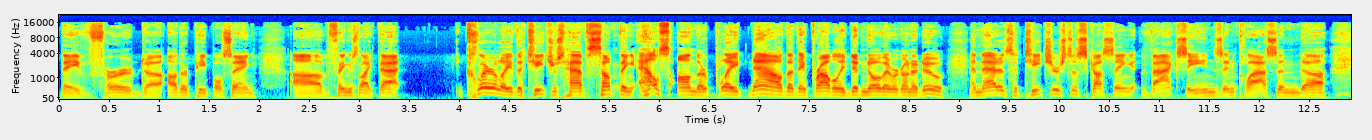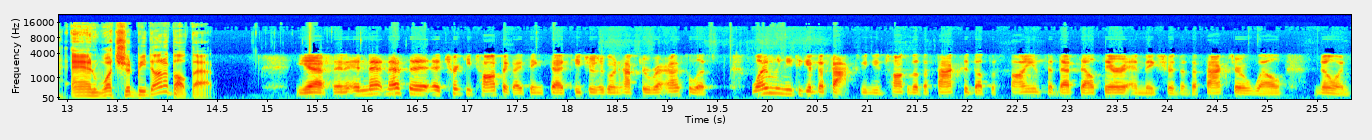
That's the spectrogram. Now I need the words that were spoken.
they've heard uh, other people saying uh, things like that. Clearly, the teachers have something else on their plate now that they probably didn't know they were going to do, and that is the teachers discussing vaccines in class and uh, and what should be done about that. Yes, and, and that, that's a, a tricky topic, I think, that teachers are going to have to wrestle with. One, we need to give the facts. We need to talk about the facts, about the science that that's out there, and make sure that the facts are well known.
